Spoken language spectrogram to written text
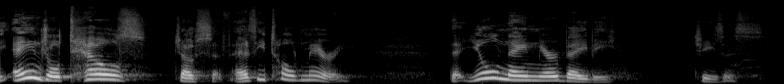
the angel tells Joseph, as he told Mary, that you'll name your baby Jesus.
